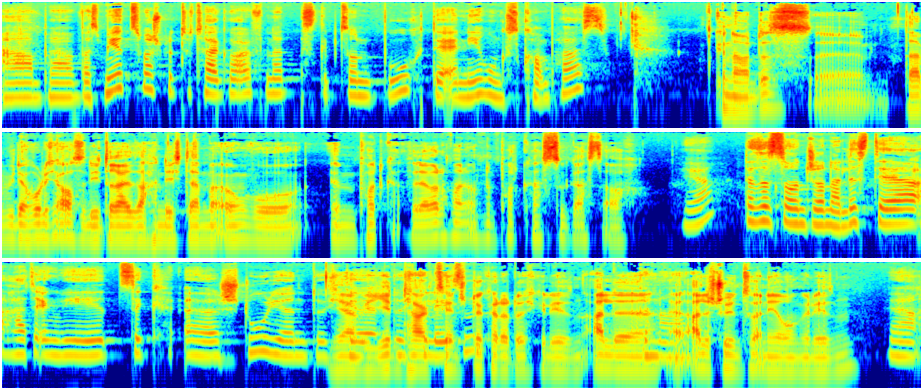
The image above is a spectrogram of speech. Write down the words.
aber was mir zum Beispiel total geholfen hat, es gibt so ein Buch, der Ernährungskompass. Genau, das, äh, da wiederhole ich auch so die drei Sachen, die ich da mal irgendwo im Podcast, da war doch mal in irgendeinem Podcast zu Gast auch. Ja, das ist so ein Journalist, der hat irgendwie zig äh, Studien durchge Ja, jeden Tag zehn durchgelesen. Stück hat er durchgelesen, alle, Genau. äh, alle Studien zur Ernährung gelesen. Ja.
